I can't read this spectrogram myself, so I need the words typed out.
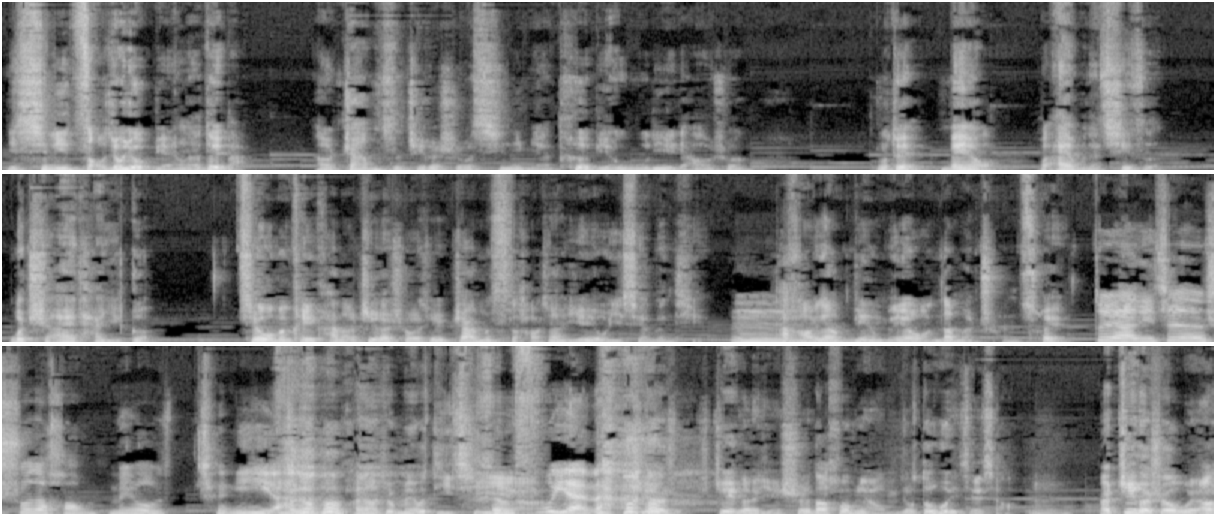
你心里早就有别人了，对吧？”然后詹姆斯这个时候心里面特别无力，然后说：“不对，没有，我爱我的妻子，我只爱她一个。”其实我们可以看到，这个时候其实詹姆斯好像也有一些问题，嗯，他好像并没有那么纯粹。对啊，你这说的好没有诚意啊，好像好像就没有底气一样，很敷衍的这个这个也是到后面我们就都会揭晓。嗯而这个时候我要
